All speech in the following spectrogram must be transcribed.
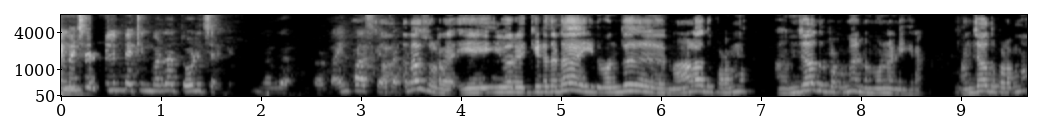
ஏமேச்சர் ஃபிலிம் மேக்கிங் மாதிரி தான் தோணுச்சு எனக்கு. டைம் பாஸ் அதான் சொல்றேன். இவரு கிட்டத்தட்ட இது வந்து நாலாவது படமோ அஞ்சாவது படமோ என்னமோ நினைக்கிறேன். அஞ்சாவது படமா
